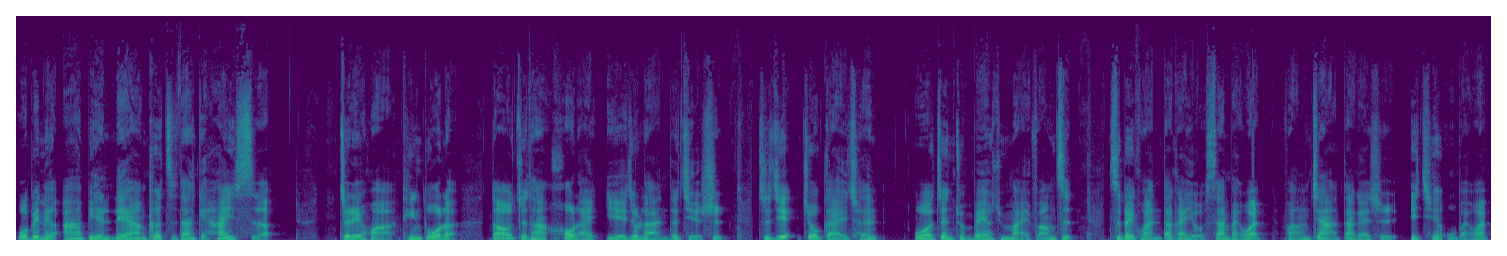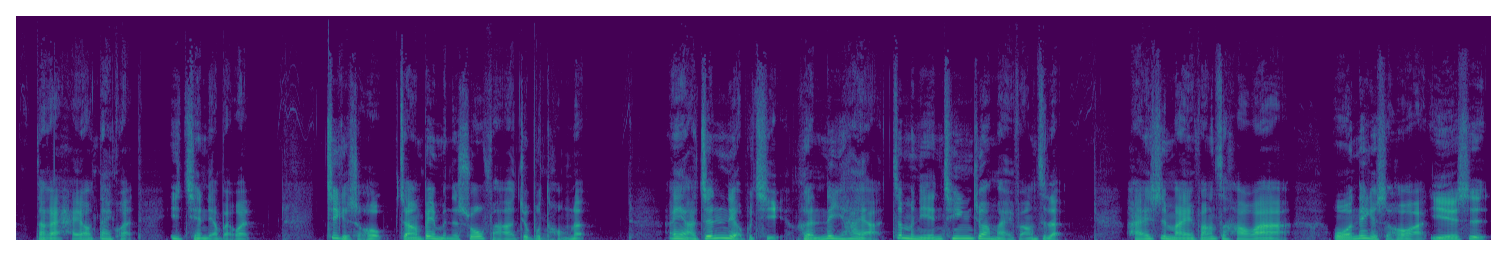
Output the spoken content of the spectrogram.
我被那个阿扁两颗子弹给害死了。这类话听多了，导致他后来也就懒得解释，直接就改成：我正准备要去买房子，自备款大概有三百万，房价大概是一千五百万，大概还要贷款一千两百万。这个时候，长辈们的说法就不同了。哎呀，真了不起，很厉害啊！这么年轻就要买房子了。还是买房子好啊！我那个时候啊，也是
